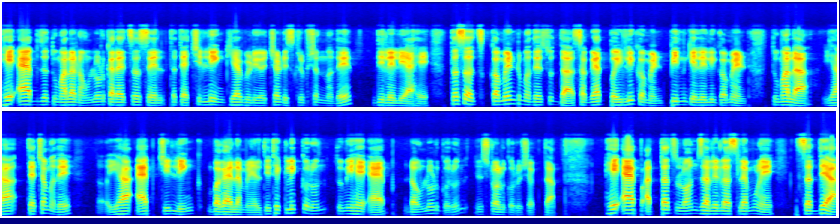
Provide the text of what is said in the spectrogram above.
हे ॲप जर तुम्हाला डाउनलोड करायचं असेल तर त्याची लिंक या व्हिडिओच्या डिस्क्रिप्शनमध्ये दिलेली आहे. तसंच कमेंटमध्ये सुद्धा सगळ्यात पहिली कमेंट पिन केलेली कमेंट तुम्हाला ह्या त्याच्यामध्ये ह्या ॲपची लिंक बघायला मिळेल. तिथे क्लिक करून तुम्ही हे ॲप डाउनलोड करून इन्स्टॉल करू शकता. हे ॲप आत्ताच लॉन्च झालेलं असल्यामुळे सध्या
